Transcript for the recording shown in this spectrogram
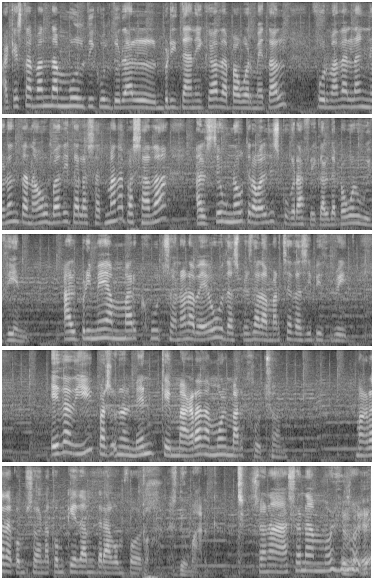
Aquesta banda multicultural britànica de power metal formada l'any 99 va editar la setmana passada el seu nou treball discogràfic, el de Power Within. El primer amb Mark Hudson a la veu després de la marxa de Zippy Reed. He de dir, personalment, que m'agrada molt Mark Hudson. M'agrada com sona, com queda amb Dragon Force. Es diu Marc. Sona, sona molt, És, molt bé.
